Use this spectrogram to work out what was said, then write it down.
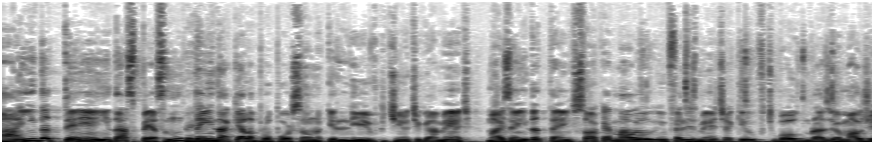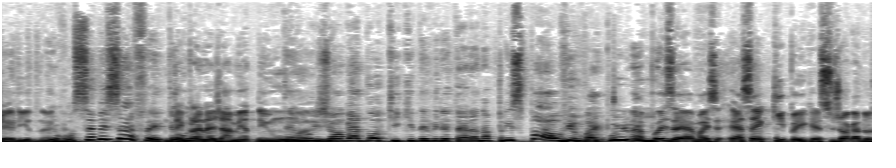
ainda tem ainda as peças. Não tem, tem naquela proporção, naquele nível que tinha antigamente, mas ainda tem. Só que é mal, infelizmente, aqui o futebol no Brasil é mal gerido, né? Eu vou ser bem sério, Não tem, um, planejamento nenhum. Tem um jogador aqui que deveria ter era na principal, viu? Vai por ah, mim. Pois é, mas essa equipe aí, esse jogador,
